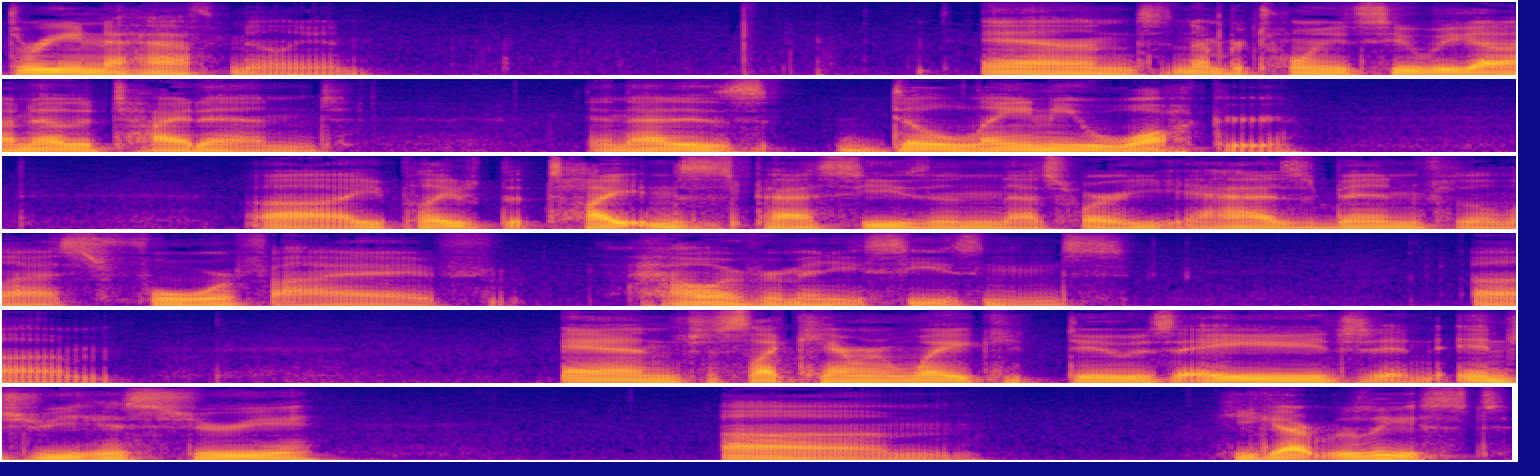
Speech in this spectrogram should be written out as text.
three and a half million. And number twenty-two, we got another tight end, and that is Delanie Walker. Uh, he played with the Titans this past season. That's where he has been for the last four, or five, however many seasons. Um, and just like Cameron Wake, due his age and injury history, um, he got released.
